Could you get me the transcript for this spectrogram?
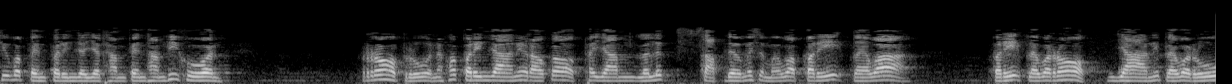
ชื่อว่าเป็นปริญญยธรรมเป็นธรรมที่ควร รอบรู้นะเพราะปริญญาเนี่ยเราก็พยายามระลึกศัพท์เดิมไว้เสมอว่าปริ แปลว่า ปริแปลว่ารอบยานี่แปลว่ารู้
